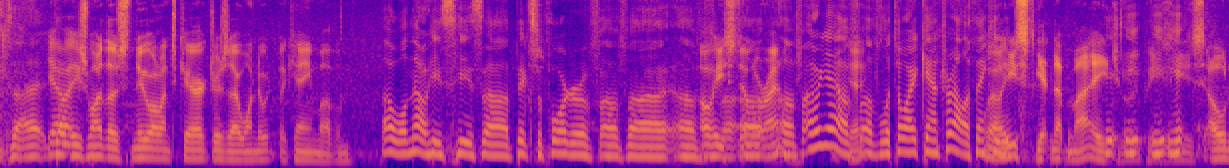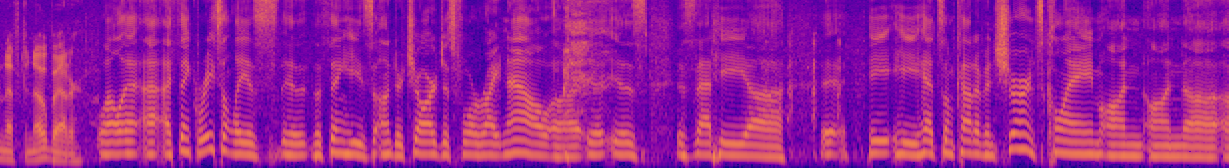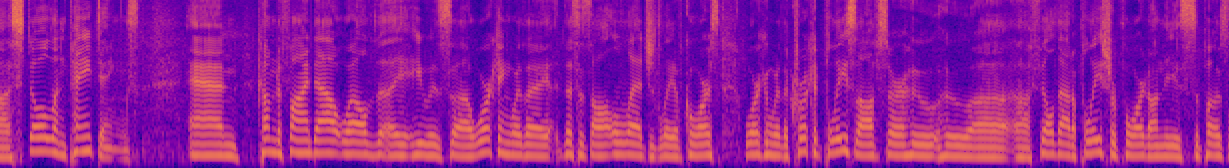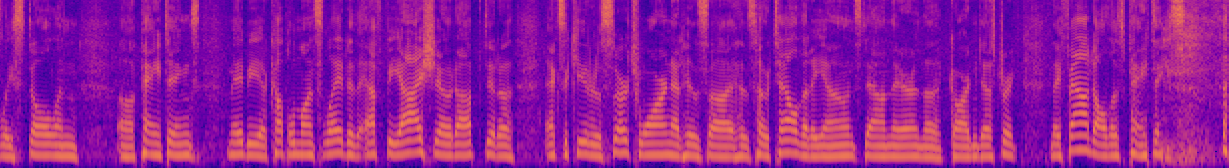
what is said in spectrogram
Yeah, don't- he's one of those New Orleans characters. I wonder what became of him. Oh well, no, he's he's a big supporter of of, uh, of Oh, he's still uh, around? Of, oh yeah, Okay. of, of Latoya Cantrell. I think Well, he, he's getting up in my age he- group. he- He's, he- he's old enough to know better. Well, I, I think recently is the, the thing he's under charges for right now uh, is is that he uh, he he had some kind of insurance claim on on uh, stolen paintings. And come to find out, well, the, he was uh, working with a. This is all allegedly, of course, working with a crooked police officer who who uh, uh, filled out a police report on these supposedly stolen uh, paintings. Maybe a couple months later, the FBI showed up, did a executed a search warrant at his uh, his hotel that he owns down there in the Garden District. And they found all those paintings.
